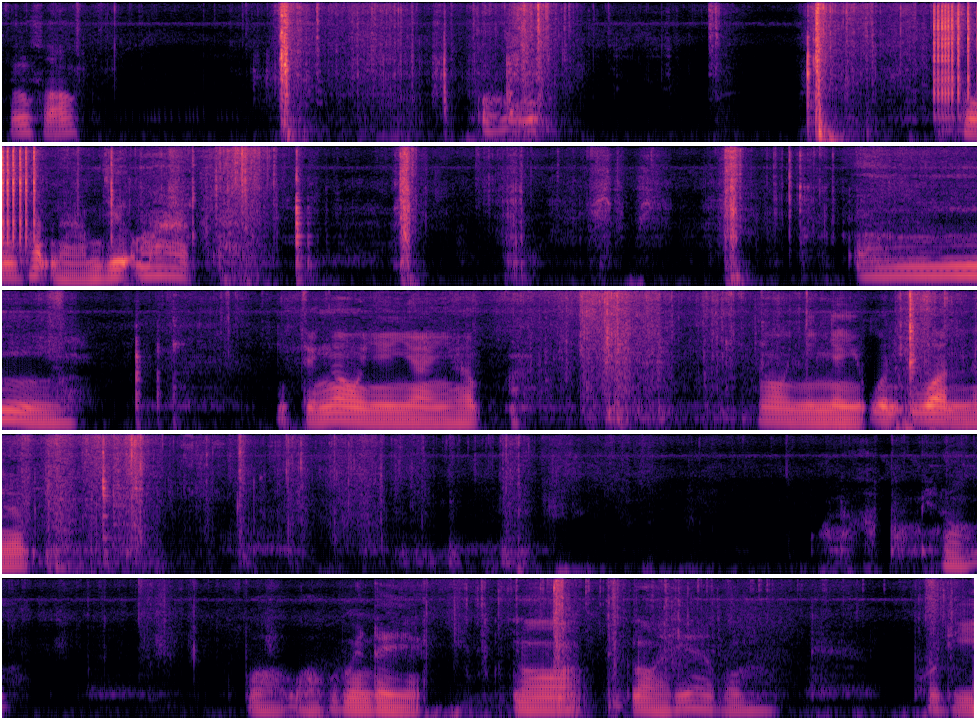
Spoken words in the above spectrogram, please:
หนึ่งสองโอ้โหทงพัดหนามเยอะมาก อืมมีแต่เงาใหญ่ๆครับ เงาใหญ่ๆอ้วนๆนะครับนะครับผมพี่น้องบอกบอกว่าเป็นได้นอหน่อยเดียวครับผม พอดี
